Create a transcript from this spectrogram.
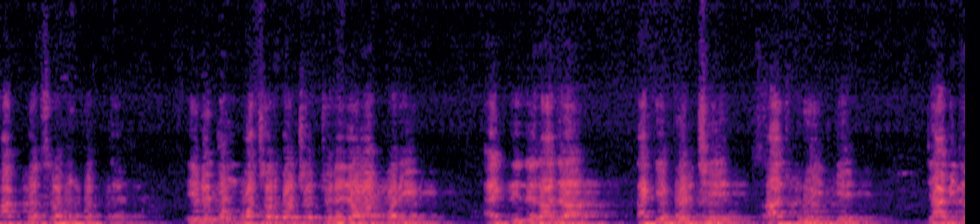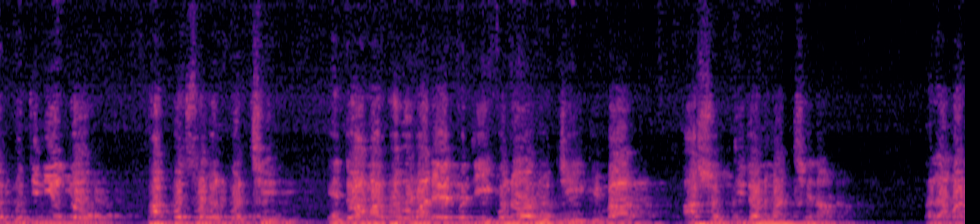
ভাগবত শ্রবণ করতেন। এরকম বছর বছর চলে যাওয়ার পরে একদিন রাজা তাকে বলছে রাজপুরোহিতকে যে, আমি তো প্রতিনিয়ত ভাগবত শ্রবণ করছি, কিন্তু আমার ভগবানের প্রতি কোনো রুচি কিংবা আসক্তি জন্মাচ্ছে না। তাহলে আমার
